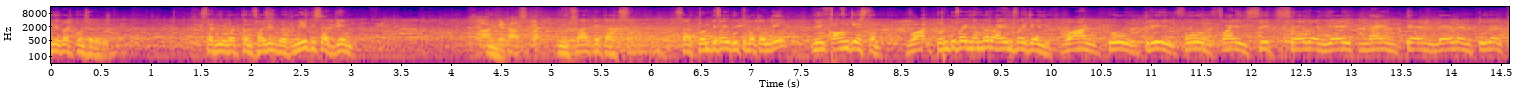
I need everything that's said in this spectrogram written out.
మీరు పట్టుకోండి సార్ అది. సార్ మీరు పట్టుకోండి. ఫజిల్ పెట్టండి మీకు సార్ గేమ్ మార్కెట్ టాస్క్ సార్కే టాక్స్ సార్ ట్వంటీ ఫైవ్ గుర్తుపట్టండి. మేము కౌంట్ చేస్తాం. One twenty five number identify చేయండి. One two three four five six seven eight nine ten eleven twelve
